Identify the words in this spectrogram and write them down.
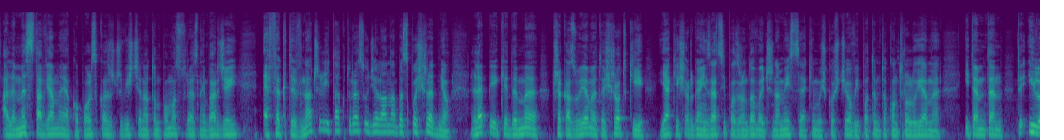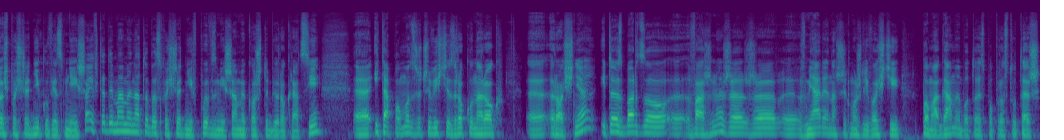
Ale my stawiamy jako Polska rzeczywiście na tą pomoc, która jest najbardziej efektywna, czyli ta, która jest udzielana bezpośrednio. Lepiej, kiedy my przekazujemy te środki jakiejś organizacji pozarządowej, czy na miejsce jakiemuś kościołowi, potem to kontrolujemy i ten, ten, ta ilość pośredników jest mniejsza i wtedy mamy na to bezpośredni wpływ, zmniejszamy koszty biurokracji e, i ta pomoc rzeczywiście z roku na rok e, rośnie i to jest bardzo e, ważne, że, że w miarę naszych możliwości pomagamy, bo to jest po prostu też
